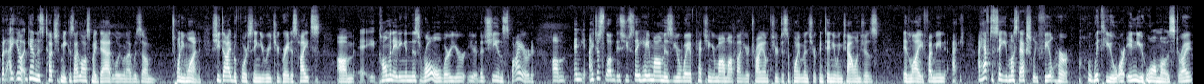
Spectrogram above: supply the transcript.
but I, you know, again, this touched me because I lost my dad, Louie, when I was um, 21. She died before seeing you reach your greatest heights, um, eh, culminating in this role where you're, you're that she inspired. Um, and I just love this. You say, "Hey, mom," is your way of catching your mom up on your triumphs, your disappointments, your continuing challenges in life. I mean, I, I have to say, you must actually feel her with you or in you almost, right?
